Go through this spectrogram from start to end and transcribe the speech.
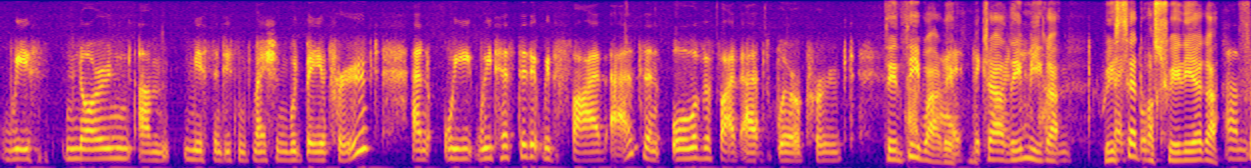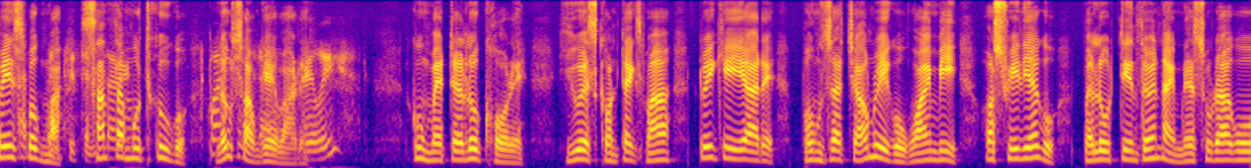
with known um, myth and disinformation would be approved. And we, we tested it with five ads, and all of the five ads were approved. တင်သိပါတယ်ကြာသေးမီက Reset Australia က Facebook မှာစမ်းသပ်မှုတစ်ခုကိုလှုပ်ဆောင်ခဲ့ပါတယ်အခု Meta လို့ခေါ်တယ် US context မှာတွေးခဲ့ရတဲ့ဘုံစက်ကြောင်းတွေကိုဝိုင်းပြီး Australia ကိုဘယ်လိုတင်သွင်းနိုင်မလဲဆိုတာကို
